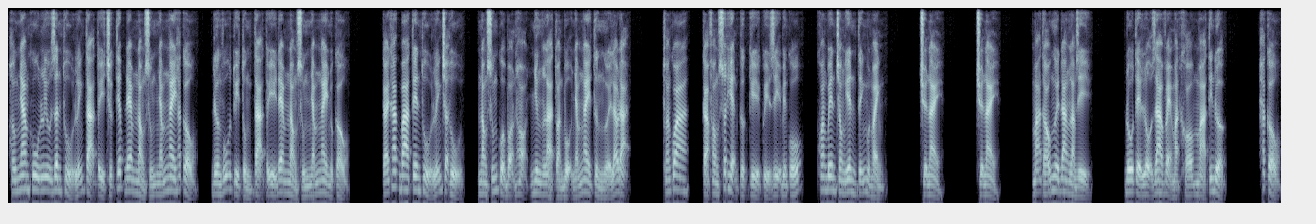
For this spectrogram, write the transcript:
Hồng nham khu lưu dân thủ lĩnh tạ tùy trực tiếp đem nòng súng nhắm ngay hắc cầu, đường vũ tùy tùng tạ tùy đem nòng súng nhắm ngay nụ cầu. Cái khác ba tên thủ lĩnh trợ thủ, nòng súng của bọn họ nhưng là toàn bộ nhắm ngay từng người lao đại. Thoáng qua, cả phòng xuất hiện cực kỳ quỷ dị biến cố, khoang bên trong yên tĩnh một mảnh. Chuyện này chuyện này, mã tháo ngươi đang làm gì? Đô tể lộ ra vẻ mặt khó mà tin được. Hắc cầu,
